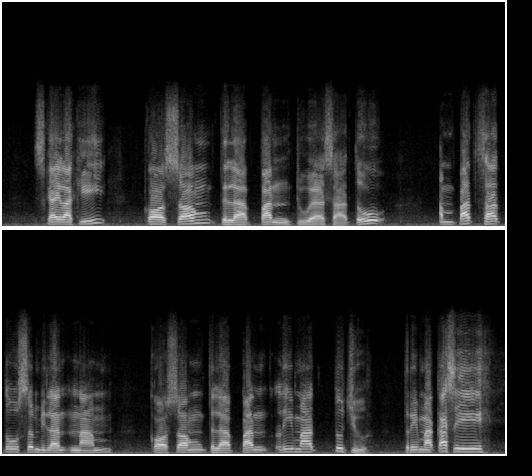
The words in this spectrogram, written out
Sekali lagi 0821 4196 0857 Terima kasih.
